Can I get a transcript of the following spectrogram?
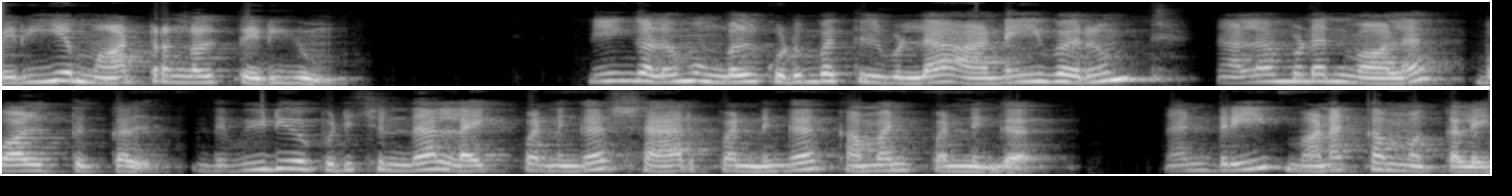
பெரிய மாற்றங்கள் தெரியும். நீங்களும் உங்கள் குடும்பத்தில் உள்ள அனைவரும் நலமுடன் வாழ வாழ்த்துக்கள். இந்த வீடியோ பிடிச்சிருந்தா லைக் பண்ணுங்கள் ஷேர் பண்ணுங்கள் கமெண்ட் பண்ணுங்கள் நன்றி வணக்கம் மக்களை.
